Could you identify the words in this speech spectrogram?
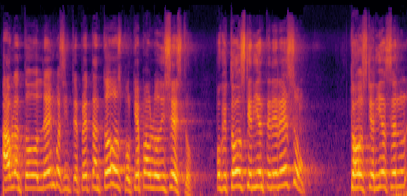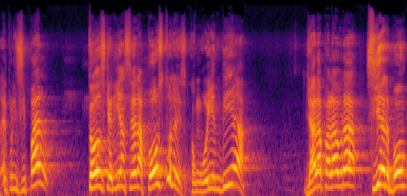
hablan todos lenguas, interpretan todos. ¿Por qué Pablo dice esto? Porque todos querían tener eso. Todos querían ser el principal. Todos querían ser apóstoles, como hoy en día. Ya la palabra siervo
